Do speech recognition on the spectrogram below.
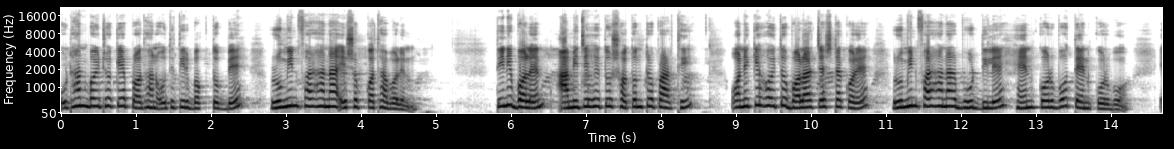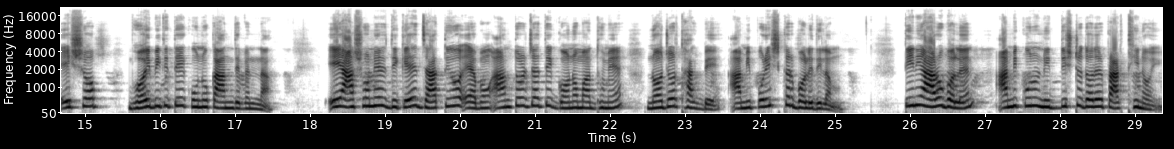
উঠান বৈঠকে প্রধান অতিথির বক্তব্যে রুমিন ফারহানা এসব কথা বলেন। তিনি বলেন, আমি যেহেতু স্বতন্ত্র প্রার্থী, অনেকে হয়তো বলার চেষ্টা করে রুমিন ফারহানার ভোট দিলে হ্যান করব, তেন করব। এইসব ভয়ভীতিতে কোনো কান দেবেন না। এই আসনের দিকে জাতীয় এবং আন্তর্জাতিক গণমাধ্যমের নজর থাকবে, আমি পরিষ্কার বলে দিলাম। তিনি আরও বলেন, আমি কোনো নির্দিষ্ট দলের প্রার্থী নই।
